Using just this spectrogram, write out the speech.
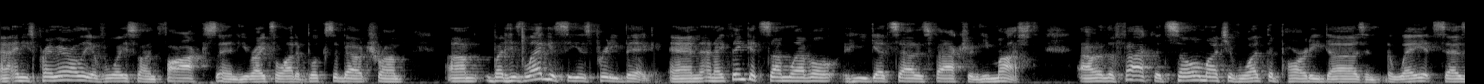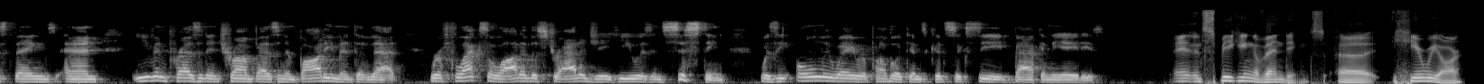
Uh, and he's primarily a voice on Fox, and he writes a lot of books about Trump. Um, but his legacy is pretty big. And, and I think at some level he gets satisfaction. He must out of the fact that so much of what the party does and the way it says things, and even President Trump as an embodiment of that, reflects a lot of the strategy he was insisting was the only way Republicans could succeed back in the 80s. And, speaking of endings, uh, here we are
